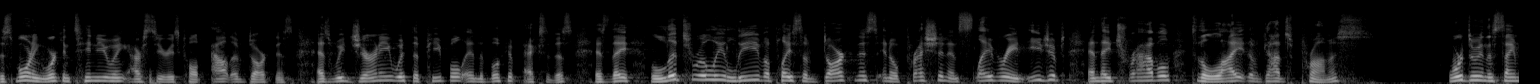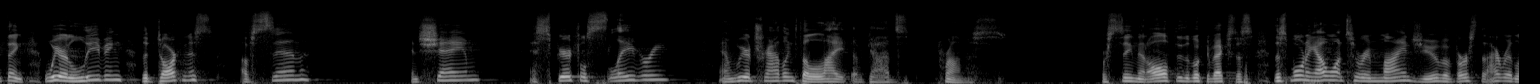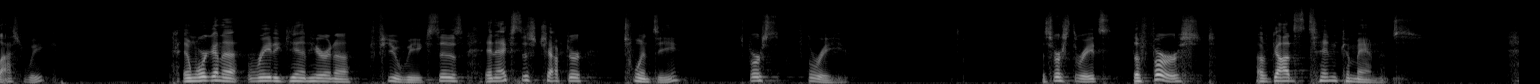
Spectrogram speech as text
This morning, we're continuing our series called Out of Darkness as we journey with the people in the book of Exodus as they literally leave a place of darkness and oppression and slavery in Egypt and they travel to the light of God's promise. We're doing the same thing. We are leaving the darkness of sin and shame and spiritual slavery, and we are traveling to the light of God's promise. We're seeing that all through the book of Exodus. This morning, I want to remind you of a verse that I read last week. And we're going to read again here in a few weeks. It is in Exodus chapter 20, verse 3. It's verse 3. It's the first of God's Ten Commandments.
